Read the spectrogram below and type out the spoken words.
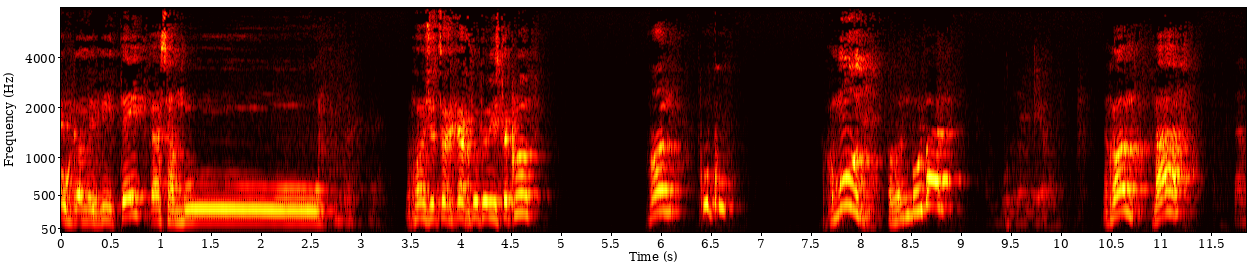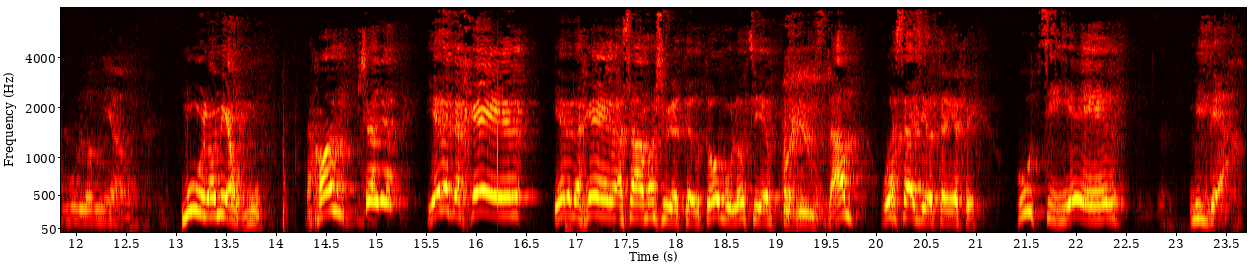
הוא גם מביא טייפ ועשה מו... נכון שצריך לקחת אותו להסתכלות? נכון? חמוד, אבל מבולבל. נכון? מה? מו לא מיהו. מו, לא מיהו, מו. נכון? בסדר. ילד אחר, ילד אחר עשה משהו יותר טוב, הוא לא צייר פרים סתם, הוא עשה את זה יותר יפה. הוא צייר מזבח.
